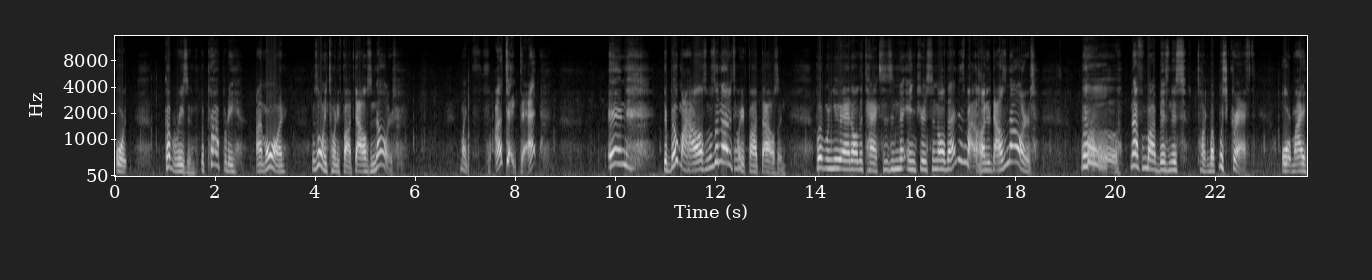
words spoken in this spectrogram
or a couple reasons. The property I'm on was only $25,000. I'm like, I'll take that. And to build my house was another 25000 But when you add all the taxes and the interest and all that, it's about $100,000. Oh, not for my business. Talk about bushcraft or my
